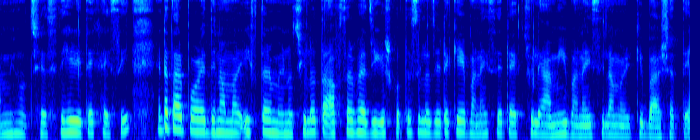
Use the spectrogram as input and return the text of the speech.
আমি হচ্ছে সেহরিতে খাইছি। এটা তারপরের দিন আমার ইফতার মেনু ছিল। তো আফসার ভাই জিজ্ঞেস করতেছিল যে এটা কে বানাইছে, এটা অ্যাকচুয়ালি আমিই বানাইছিলাম আর কি বাসাতে।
